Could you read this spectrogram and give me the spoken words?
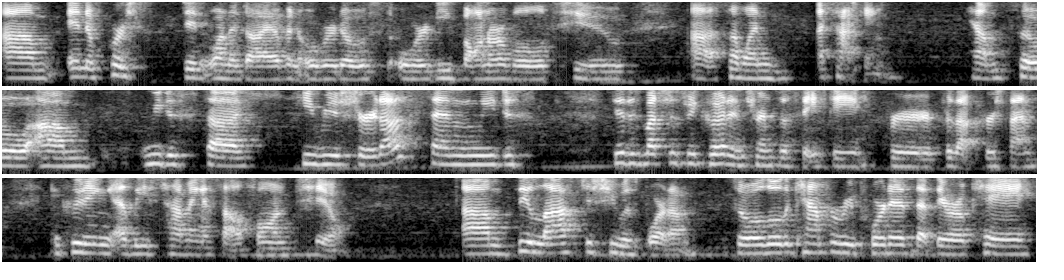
Um, and of course, didn't want to die of an overdose or be vulnerable to uh, someone attacking him. So um, we just uh, he reassured us and we just did as much as we could in terms of safety for for that person including at least having a cell phone too um, the last issue was boredom so although the camper reported that they're okay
